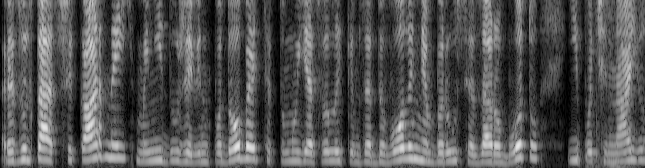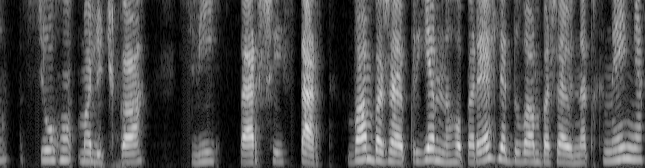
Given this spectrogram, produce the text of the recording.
Результат шикарний, мені дуже він подобається, тому я з великим задоволенням беруся за роботу і починаю з цього малючка свій перший старт. Вам бажаю приємного перегляду, вам бажаю натхнення.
